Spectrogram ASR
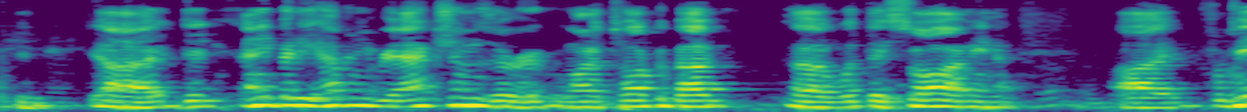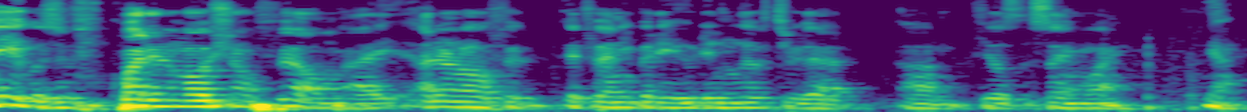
Did, uh, did anybody have any reactions or want to talk about uh, what they saw? I mean, uh, for me, it was a, quite an emotional film. I, I don't know if, it, if anybody who didn't live through that um, feels the same way. Yeah.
